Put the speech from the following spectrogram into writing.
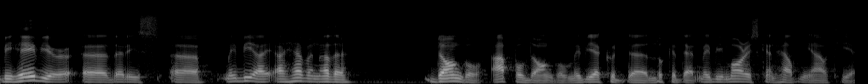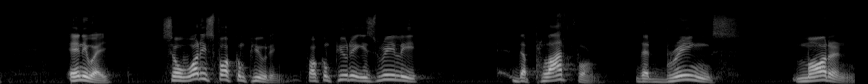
behavior uh, that is, uh, maybe I, I, have another dongle, Apple dongle. Maybe I could uh, look at that. Maybe Morris can help me out here. Anyway, so what is fog computing? Fog computing is really the platform that brings modern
